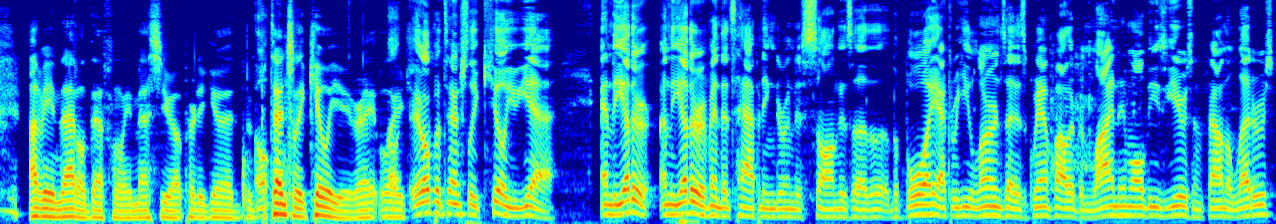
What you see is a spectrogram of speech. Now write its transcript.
I mean, that'll definitely mess you up pretty good, but Oh. potentially kill you, right? Like, it'll potentially kill you yeah and the other and the other event that's happening during this song is uh, the, the boy after he learns that his grandfather had been lying to him all these years and found the letters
